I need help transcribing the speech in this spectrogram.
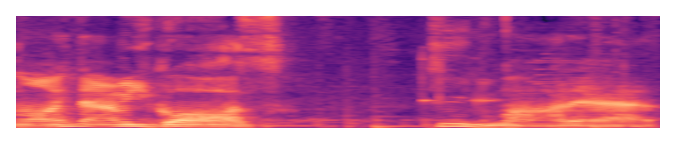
Naj, nem igaz! Tűnj már el!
